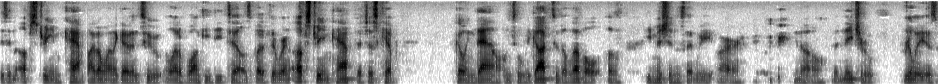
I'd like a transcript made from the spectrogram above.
is an upstream cap. I don't want to get into a lot of wonky details, but if there were an upstream cap that just kept going down until we got to the level of emissions that we are, you know, that nature really is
